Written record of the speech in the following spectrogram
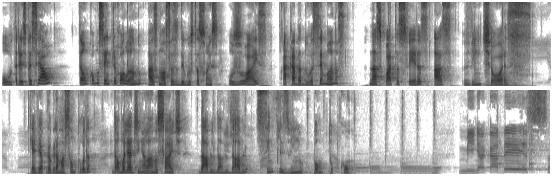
ultra especial, então como sempre rolando as nossas degustações usuais a cada duas semanas, nas quartas-feiras às 20 horas. Quer ver a programação toda? Dá uma olhadinha lá no site www.simplesvinho.com. Minha cabeça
